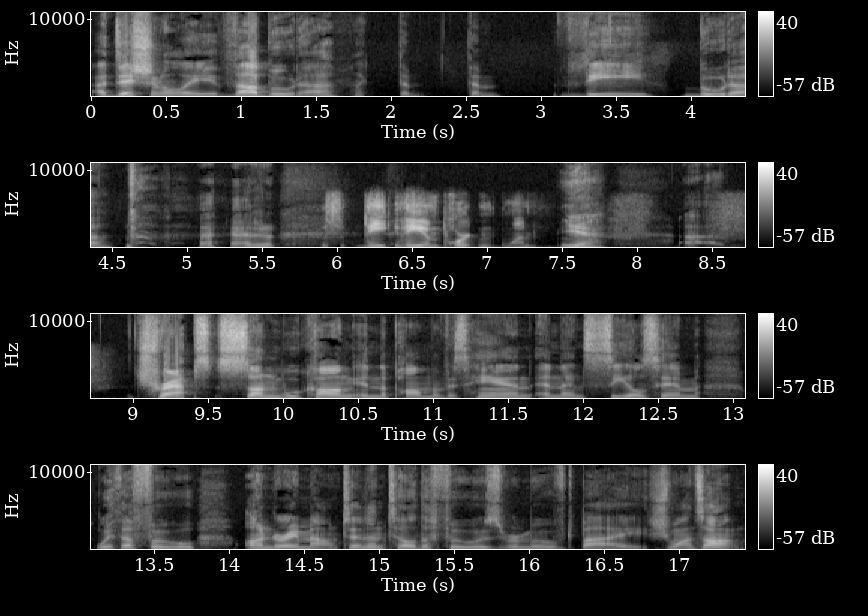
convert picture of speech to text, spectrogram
Additionally, the Buddha, like the the the Buddha, The the important one. yeah. Uh, traps Sun Wukong in the palm of his hand and then seals him with a fu under a mountain until the fu is removed by Xuanzang.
